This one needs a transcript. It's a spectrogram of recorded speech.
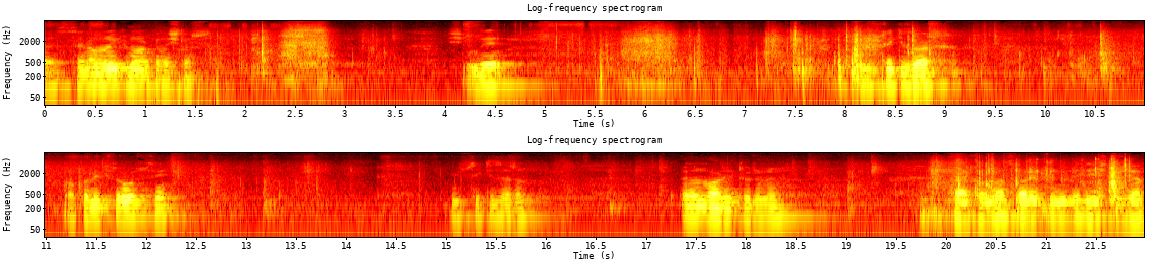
Evet, selamünaleyküm arkadaşlar. Şimdi 108 var. Apolix Rossi 108 arın ön varyatörünü performans varyatörüyle değiştireceğim.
